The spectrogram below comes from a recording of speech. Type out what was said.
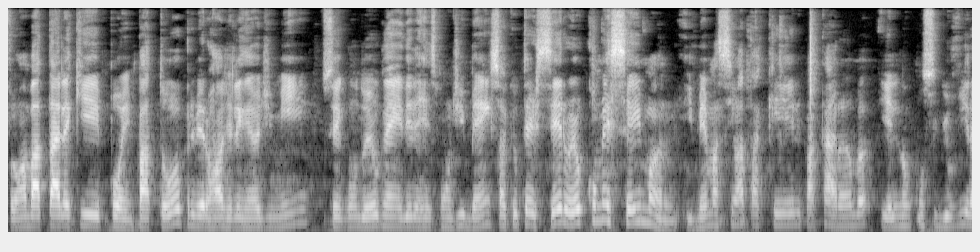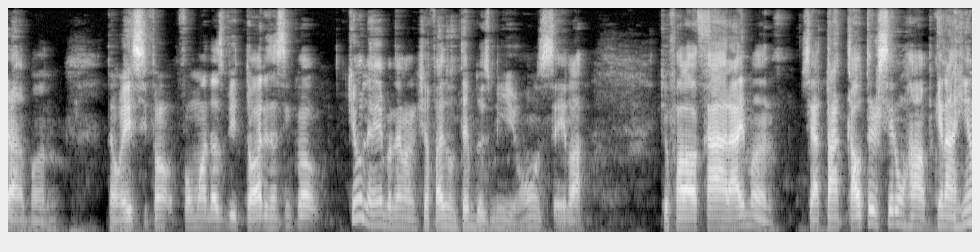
foi uma batalha que, pô, empatou. O primeiro round ele ganhou de mim. O segundo eu ganhei dele e respondi bem. Só que o terceiro eu comecei, mano. E mesmo assim eu ataquei ele pra caramba. E ele não conseguiu virar, mano. Então esse foi, uma das vitórias, assim, que eu, que eu lembro, né, mano? Já faz um tempo, 2011, sei lá. Que eu falava, carai, mano. Se atacar o terceiro round, porque na rinha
